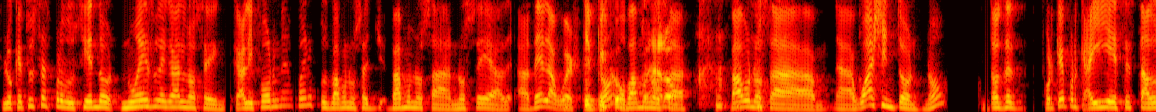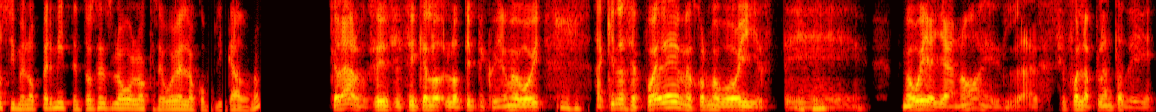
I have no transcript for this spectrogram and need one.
lo que tú estás produciendo no es legal, no sé, en California, bueno, pues vámonos a, vámonos a no sé, a, Delaware, Típico, O vámonos, a, vámonos a, a, Washington, ¿no? Entonces, ¿por qué? Porque ahí ese estado sí me lo permite. Entonces, luego lo que se vuelve lo complicado, ¿no? Claro, sí, sí, sí, que lo, lo típico. Yo me voy, aquí no se puede, mejor me voy, este, me voy allá, ¿no? Así fue la planta de,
